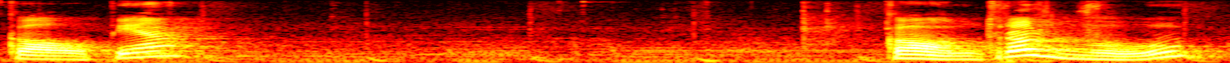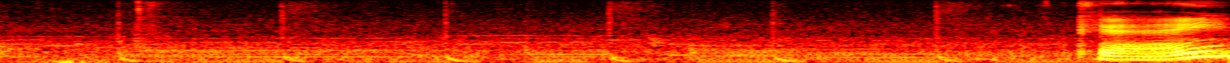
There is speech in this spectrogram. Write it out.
copia CTRL V ok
